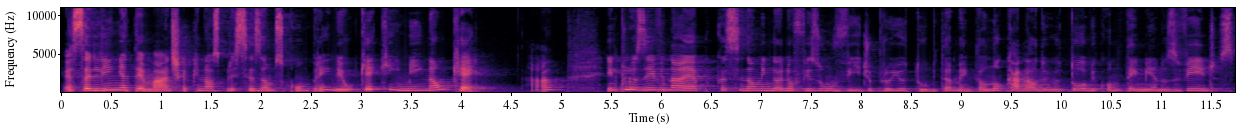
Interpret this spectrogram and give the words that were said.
essa linha temática que nós precisamos compreender. O que que em mim não quer, tá? Inclusive, na época, se não me engano, eu fiz um vídeo para o YouTube também. Então, no canal do YouTube, como tem menos vídeos,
